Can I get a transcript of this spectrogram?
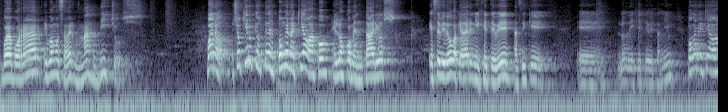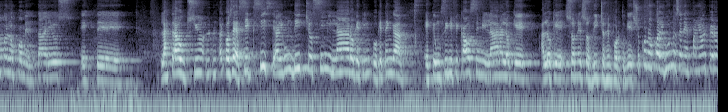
Voy a borrar y vamos a ver más dichos. Bueno, yo quiero que ustedes pongan aquí abajo en los comentarios. Ese video va a quedar en IGTV, así que eh, los de IGTV también. Pongan aquí abajo en los comentarios este, las traducciones, o sea, si existe algún dicho similar o que, tenga este, un significado similar a lo que son esos dichos en portugués. Yo conozco algunos en español, pero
